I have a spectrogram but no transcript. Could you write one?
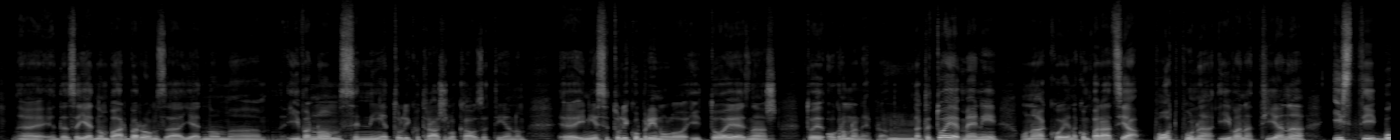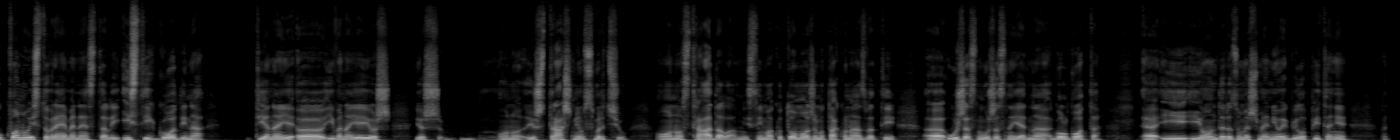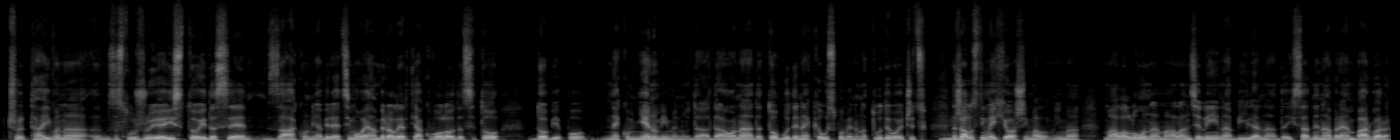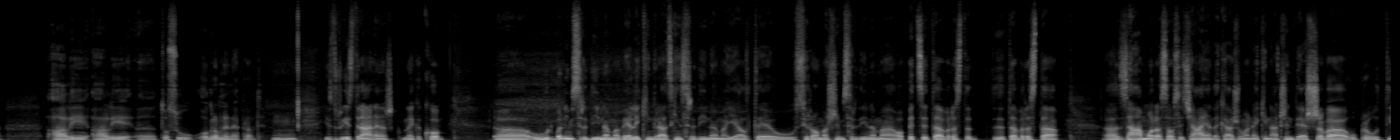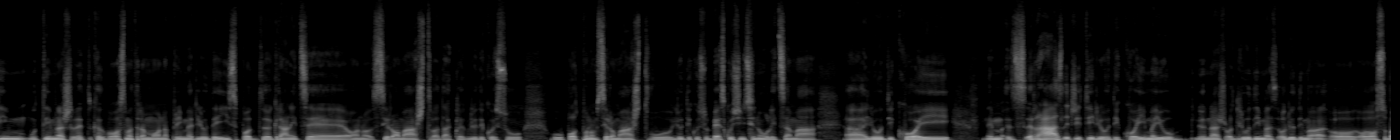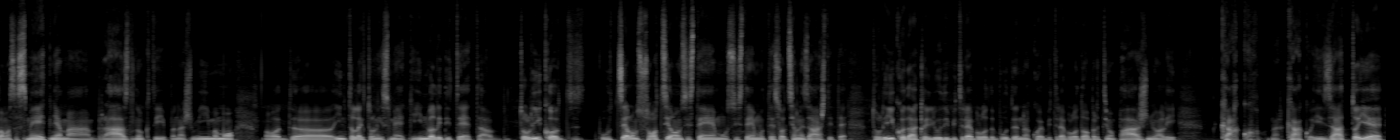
da za jednom Barbarom, za jednom uh, Ivanom se nije toliko tražilo kao za Tijanom uh, i nije se toliko brinulo i to je, znaš, to je ogromna nepravda. Mm. Dakle, to je meni onako jedna komparacija potpuna Ivana, Tijana, isti, bukvalno isto vreme nestali, istih godina, Tijana je, uh, Ivana je još, još ono, još strašnijom smrću ono stradala, mislim ako to možemo tako nazvati, uh, užasno, užasna jedna golgota. Uh, i, I onda, razumeš, meni uvek bilo pitanje, pa čo, ta Ivana um, zaslužuje isto i da se zakon, ja bi recimo ovaj Amber Alert jako volao da se to dobije po nekom njenom imenu, da, da ona, da to bude neka uspomena na tu devojčicu. Mm. Nažalost ima ih još, ima, ima mala Luna, mala Anđelina, Biljana, da ih sad ne nabrajam, Barbara. Uh, ali, ali uh, to su ogromne nepravde. Mm. I s druge strane, nekako u urbanim sredinama, velikim gradskim sredinama, jel te, u siromašnim sredinama, opet se ta vrsta, ta vrsta zamora sa osjećanja, da kažemo, na neki način dešava upravo u tim, u tim naš, kad osmatramo, na primjer, ljude ispod granice ono, siromaštva, dakle, ljudi koji su u potpunom siromaštvu, ljudi koji su beskućnici na ulicama, ljudi koji različiti ljudi koji imaju naš, od ljudima, od ljudima o, o osobama sa smetnjama raznog tipa, naš, mi imamo od uh, intelektualnih smetnji, invaliditeta, toliko u celom socijalnom sistemu, u sistemu te socijalne zaštite, toliko dakle ljudi bi trebalo da bude na koje bi trebalo da obratimo pažnju, ali kako? Kako? I zato je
